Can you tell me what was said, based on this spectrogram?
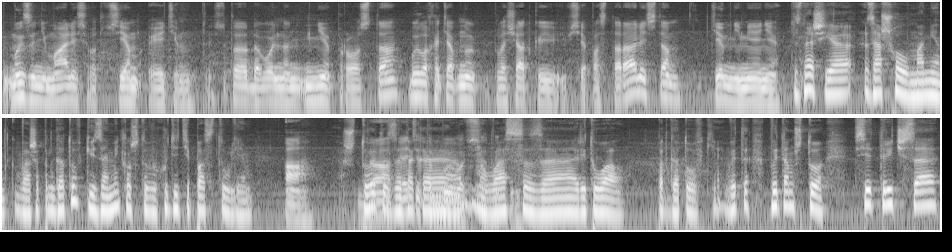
Мы занимались вот всем этим. То есть это довольно непросто. Было хотя бы ну, площадкой, и все постарались там, тем не менее. Ты знаешь, я зашел в момент вашей подготовки и заметил, что вы ходите по стульям. А, что да, это за такая это у вас за ритуал? Подготовки? Вы, вы там что, все три часа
